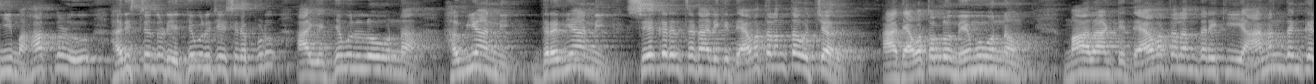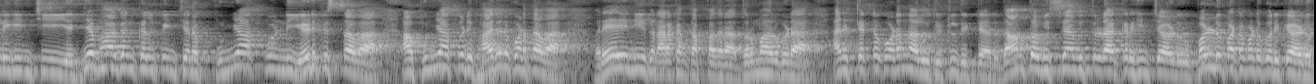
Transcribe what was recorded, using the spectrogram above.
ఈ మహాత్ముడు హరిశ్చంద్రుడు యజ్ఞములు చేసినప్పుడు ఆ యజ్ఞములలో ఉన్న హవ్యాన్ని ద్రవ్యాన్ని స్వీకరించడానికి దేవతలంతా వచ్చారు. ఆ దేవతల్లో మేము ఉన్నాం. మాలాంటి దేవతలందరికీ ఆనందం కలిగించి యజ్ఞభాగం కల్పించిన పుణ్యాత్ముడిని ఏడిపిస్తావా? ఆ పుణ్యాత్ముడి భార్యను కొడతావా? రే నీకు నరకం తప్పదరా దుర్మార్గుడా అని తిట్టకూడదు నాలుగు తిట్లు తిట్టారు. దాంతో విశ్వామిత్రుడు ఆగ్రహించాడు పళ్ళు పటపట కొరికాడు.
